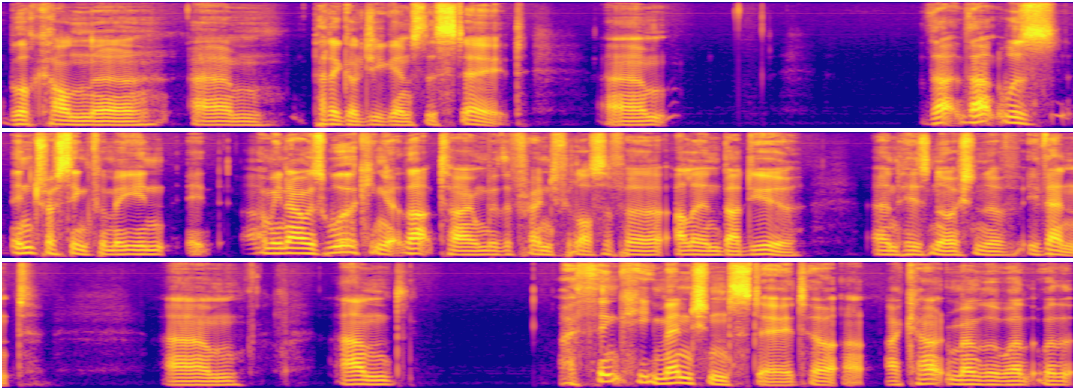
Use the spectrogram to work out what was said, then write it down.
book on uh, um, pedagogy against the state, um, that that was interesting for me. In it, I mean, I was working at that time with the French philosopher Alain Badiou and his notion of event, um, and I think he mentioned state. Uh, I- can't remember whether, whether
